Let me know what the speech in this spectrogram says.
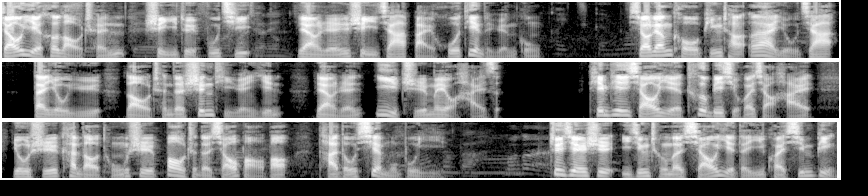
小野和老陈是一对夫妻，两人是一家百货店的员工。小两口平常恩爱有加，但由于老陈的身体原因，两人一直没有孩子。偏偏小野特别喜欢小孩，有时看到同事抱着的小宝宝，他都羡慕不已。这件事已经成了小野的一块心病，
